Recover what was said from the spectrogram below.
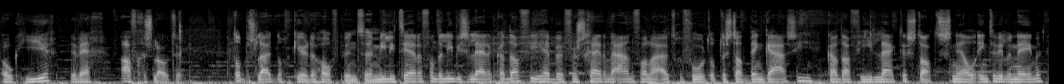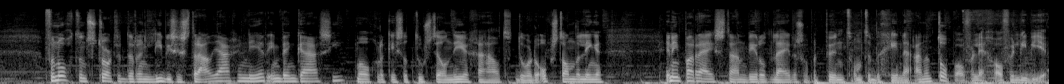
ook hier de weg afgesloten. Tot besluit nog een keer de hoofdpunten. Militairen van de Libische leider Gaddafi hebben verschillende aanvallen uitgevoerd op de stad Benghazi. Gaddafi lijkt de stad snel in te willen nemen. Vanochtend stortte er een Libische straaljager neer in Benghazi. Mogelijk is dat toestel neergehaald door de opstandelingen. En in Parijs staan wereldleiders op het punt om te beginnen aan een topoverleg over Libië.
